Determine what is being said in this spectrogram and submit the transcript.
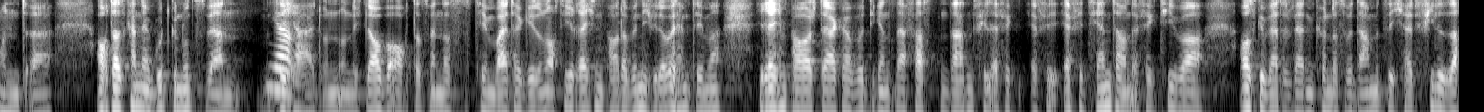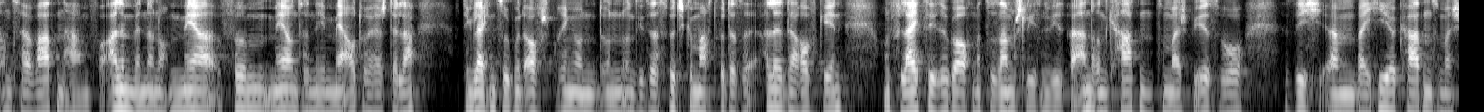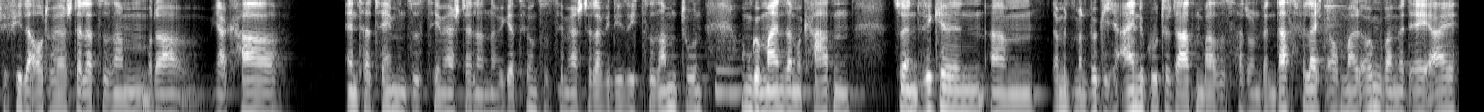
Und äh, auch das kann ja gut genutzt werden mit ja. Sicherheit. Und, und ich glaube auch, dass wenn das System weitergeht und auch die Rechenpower, da bin ich wieder bei dem Thema, die Rechenpower stärker wird, die ganzen erfassten Daten viel effizienter und effektiver ausgewertet werden können, dass wir damit Sicherheit viele Sachen zu erwarten haben. Vor allem, wenn da noch mehr Firmen, mehr Unternehmen, mehr Autohersteller auf den gleichen Zug mit aufspringen und, und, und dieser Switch gemacht wird, dass alle darauf gehen und vielleicht sich sogar auch mal zusammenschließen, wie es bei anderen Karten zum Beispiel ist, wo sich ähm, bei hier Karten zum Beispiel viele Autohersteller zusammen oder ja, Car Entertainment-Systemhersteller und Navigationssystemhersteller, wie die sich zusammentun, mhm. um gemeinsame Karten zu entwickeln, ähm, damit man wirklich eine gute Datenbasis hat. Und wenn das vielleicht auch mal irgendwann mit AI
